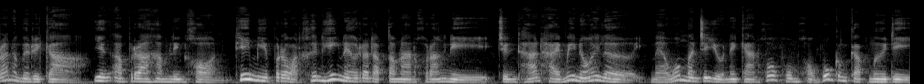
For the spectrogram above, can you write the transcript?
รัฐอเมริกาย่างอับราฮัมลินคอนที่มีประวัติขึ้นหิ่งในระดับตำนานครั้งนี้ จึงท้าทายไม่น้อยเลย แม้ว่ามันจะอยู่ในการควบคุมของผู้กำกับมือดี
